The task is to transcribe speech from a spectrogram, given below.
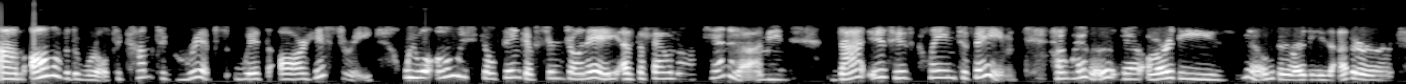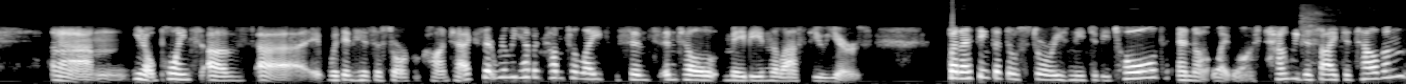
um, all over the world to come to grips with our history. We will always still think of Sir John A. as the founder of Canada. I mean, that is his claim to fame. However, there are these, you know, there are these other um, you know, points of uh, within his historical context that really haven't come to light since until maybe in the last few years. But I think that those stories need to be told and not whitewashed. How we decide to tell them,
